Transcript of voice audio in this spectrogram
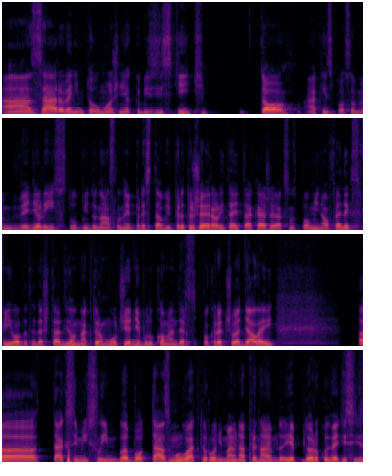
A zároveň im to umožní akoby zistiť to, akým spôsobom vedeli vstúpiť do následnej prestavby. Pretože realita je taká, že ak som spomínal FedEx Field, teda štadión, na ktorom určite nebudú Commanders pokračovať ďalej, Uh, tak si myslím, lebo tá zmluva, ktorú oni majú na prenájom, je do roku 2027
